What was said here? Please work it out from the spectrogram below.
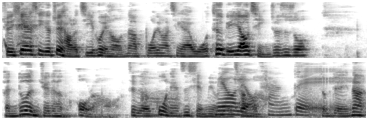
所以现在是一个最好的机会哦。那拨电话进来，我特别邀请，就是说。很多人觉得很怄了哦，这个过年之前没有没有留仓嘛，对，对不对？那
